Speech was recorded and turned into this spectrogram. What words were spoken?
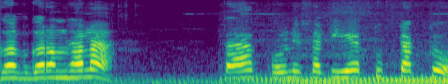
गस गरम झाला आता फोडणीसाठी हे तूप टाकतो.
